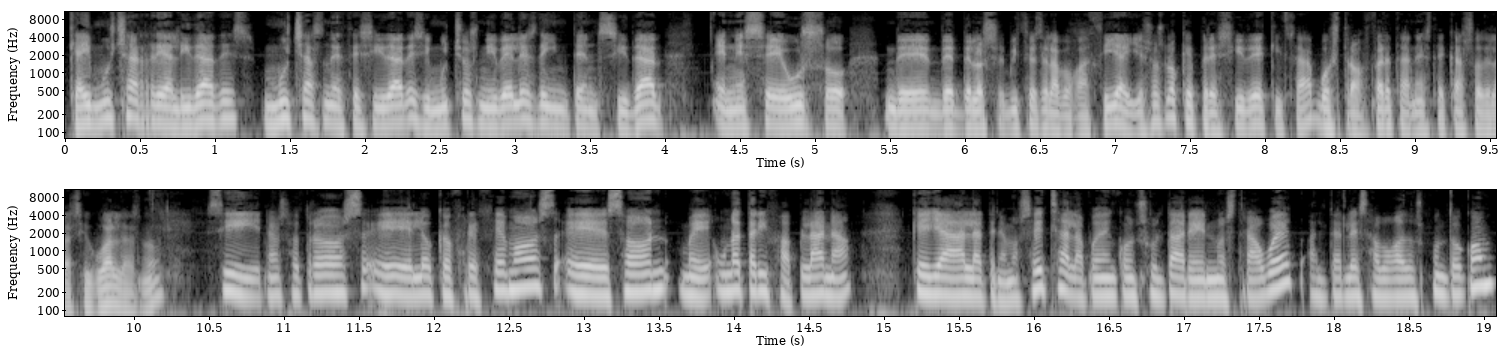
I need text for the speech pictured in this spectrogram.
que, hay muchas realidades, muchas necesidades y muchos niveles de intensidad en ese uso de, de, los servicios de la abogacía y eso es lo que preside quizá vuestra oferta en este caso de las igualas, ¿no? Sí, nosotros eh, lo que ofrecemos eh, son eh, una tarifa plana que ya la tenemos hecha, la pueden consultar en nuestra web alterlesabogados.com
